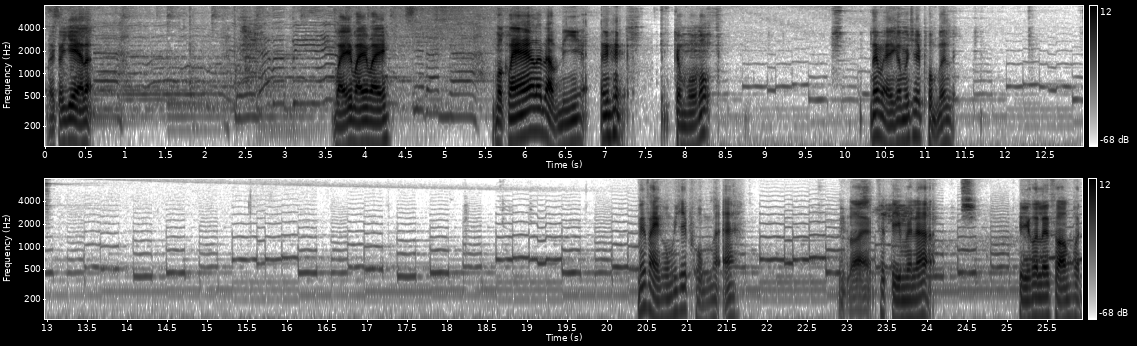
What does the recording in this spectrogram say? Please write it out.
ไหวก็แย่ละ ไหวไหวไหวบอกแล้วระดับนี้กับโมไม่ไหวก็ไม่ใช่ผมนั่นแหละไม่ไหวคงไม่ใช่ผมอะอะเรียบร้อยสตรีมไปแล้วสี่คนเลยสองคน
